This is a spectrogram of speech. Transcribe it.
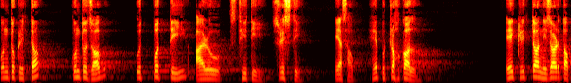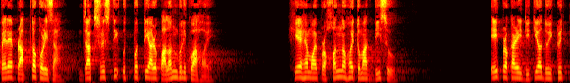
কোনটো কৃত্য? কোনটো জব উৎপত্তি আৰু স্থিতি সৃষ্টি। এয়া চাওক হে পুত্ৰসকল এই কৃত্য নিজৰ তপেৰে প্ৰাপ্ত কৰিছা যাক সৃষ্টি উৎপত্তি আৰু পালন বুলি কোৱা হয়। সেয়েহে মই প্ৰসন্ন হৈ তোমাক দিছো। এই প্ৰকাৰেই দ্বিতীয় দুই কৃত্য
